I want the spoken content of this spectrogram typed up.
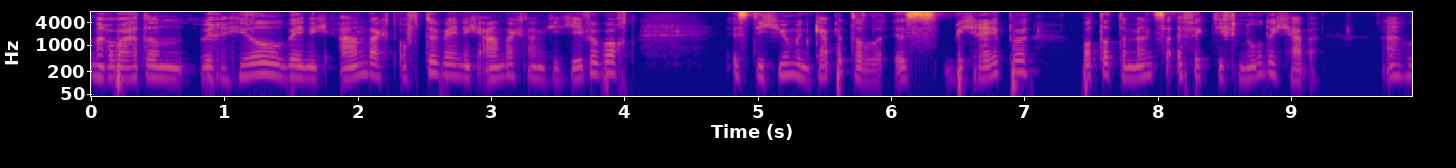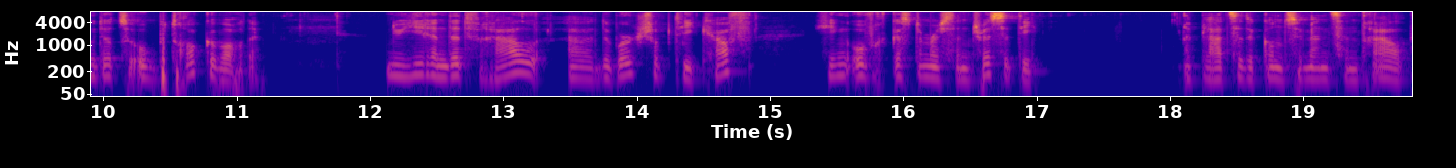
Maar waar dan weer heel weinig aandacht of te weinig aandacht aan gegeven wordt, is die human capital, is begrijpen wat dat de mensen effectief nodig hebben. Hoe dat ze ook betrokken worden. Nu hier in dit verhaal, uh, de workshop die ik gaf, ging over customer centricity. We plaatsen de consument centraal.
